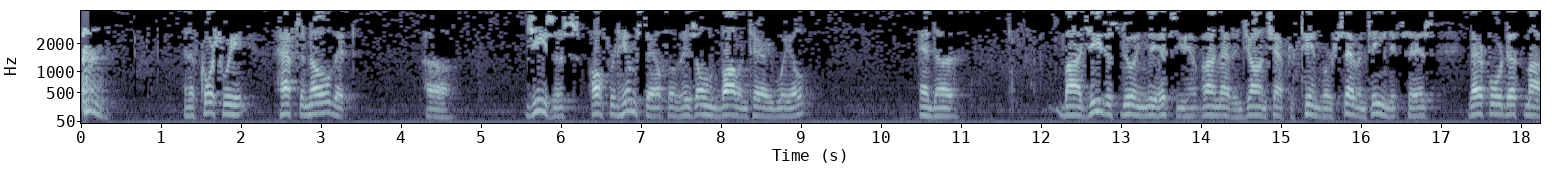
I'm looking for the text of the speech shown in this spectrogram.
and of course, we have to know that uh, Jesus offered himself of his own voluntary will and uh, by Jesus doing this, you find that in John chapter 10, verse 17, it says, Therefore doth my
